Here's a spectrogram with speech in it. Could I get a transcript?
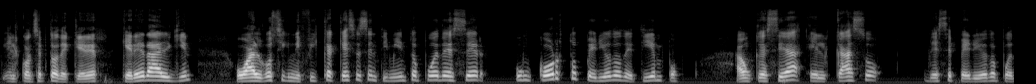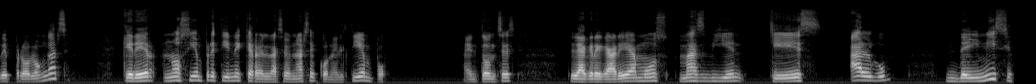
El concepto de querer. Querer a alguien o algo significa que ese sentimiento puede ser un corto periodo de tiempo aunque sea el caso de ese periodo puede prolongarse. Querer no siempre tiene que relacionarse con el tiempo. Entonces, le agregaríamos más bien que es algo de inicio,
